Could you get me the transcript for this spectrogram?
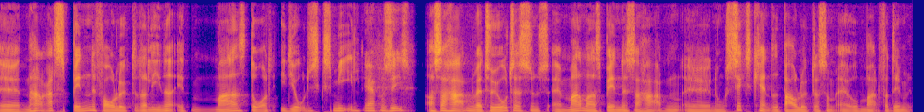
Øh, den har en ret spændende forlygte, der ligner et meget stort idiotisk smil. Ja, præcis. Og så har den, hvad Toyota synes er meget, meget spændende, så har den øh, nogle sekskantede baglygter, som er åbenbart for dem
